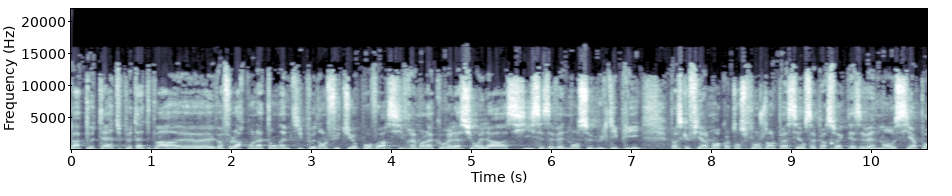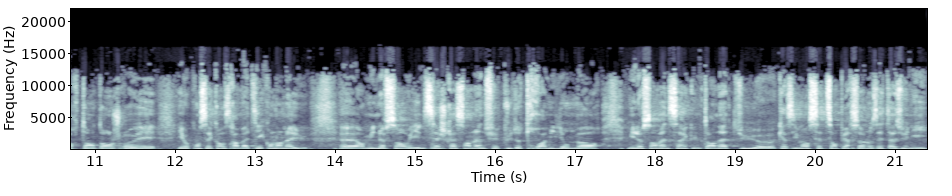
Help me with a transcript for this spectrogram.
bah peut-être, peut-être pas. Euh, il va falloir qu'on attende un petit peu dans le futur pour voir si vraiment la corrélation est là, si ces événements se multiplient. Parce que finalement, quand on se plonge dans le passé, on s'aperçoit que des événements aussi importants, dangereux et, aux conséquences dramatiques, on en a eu. Euh, en 1900, vous voyez, une sécheresse en Inde fait plus de 3 millions de morts. 1925, une tornade tue euh, quasiment 700 personnes aux États-Unis.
